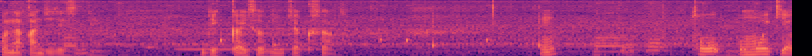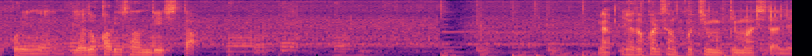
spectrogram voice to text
こんな感じですね。でっかいイソギンチャクさん。ん？と思いきやこれねヤドカリさんでした。ヤドカリさんこっち向きましたね。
